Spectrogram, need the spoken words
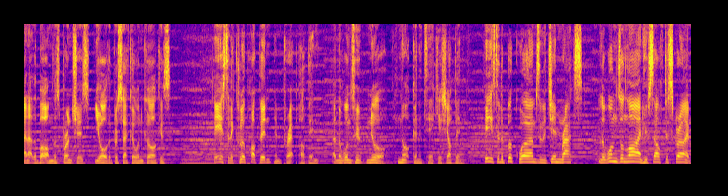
and at the bottomless brunches, you're the Prosecco and corkers. Here's to the club hopping and prep popping, and the ones who know not gonna take you shopping. Here's to the bookworms and the gym rats, and the ones online who self describe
